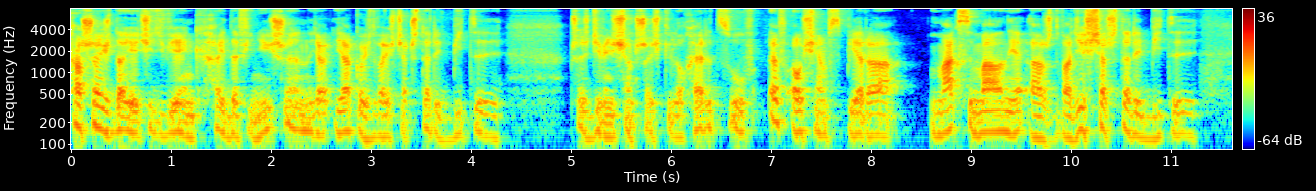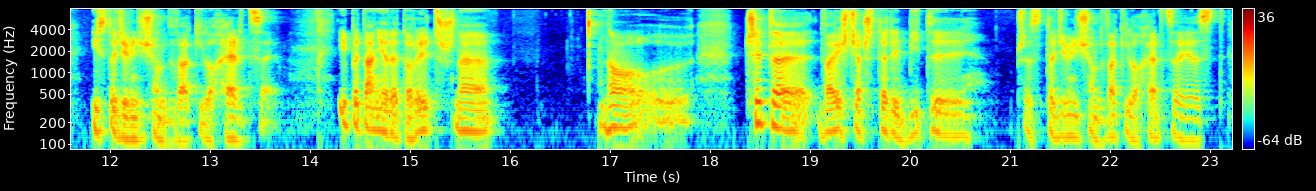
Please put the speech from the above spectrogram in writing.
H6 daje Ci dźwięk High Definition, jakość 24 bity przez 96 kHz. F8 wspiera maksymalnie aż 24 bity i 192 kHz. I pytanie retoryczne, no czy te 24 bity przez 192 kHz jest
